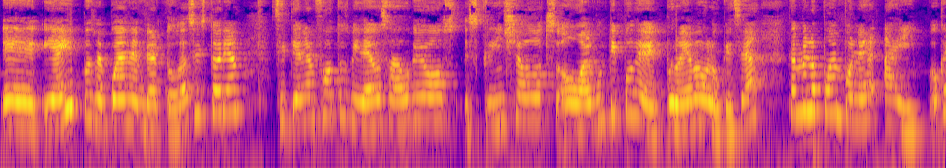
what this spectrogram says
eh, y ahí pues me pueden enviar toda su historia. Si tienen fotos, videos, audios, screenshots o algún tipo de prueba o lo que sea, también lo pueden poner ahí, ¿ok?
